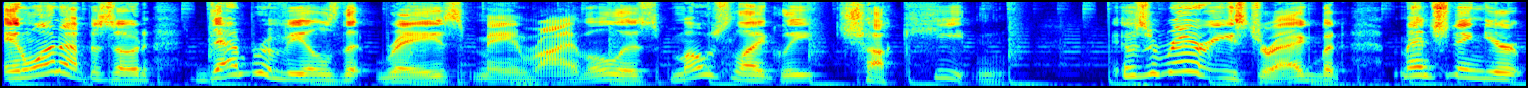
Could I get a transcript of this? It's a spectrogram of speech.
In one episode, Deb reveals that Ray's main rival is most likely Chuck Heaton. It was a rare Easter egg, but mentioning your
